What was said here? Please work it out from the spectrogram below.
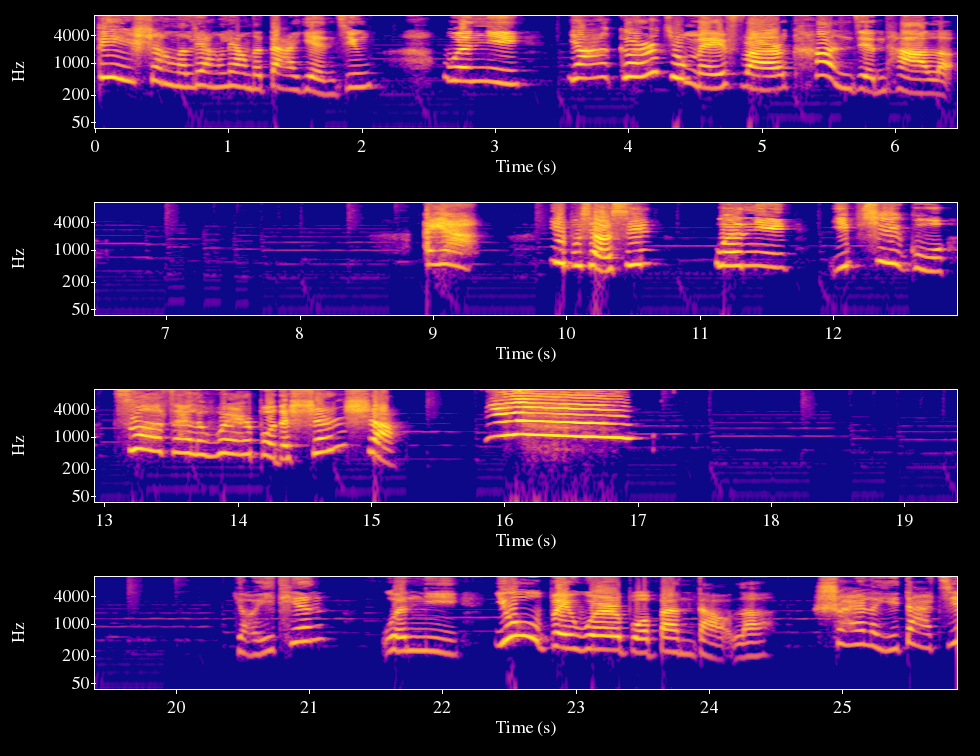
闭上了亮亮的大眼睛，温妮压根儿就没法看见他了。哎呀，一不小心，温妮一屁股坐在了威尔伯的身上。有一天，温妮又被威尔伯绊倒了。摔了一大跤，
